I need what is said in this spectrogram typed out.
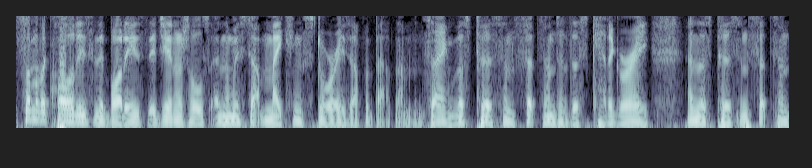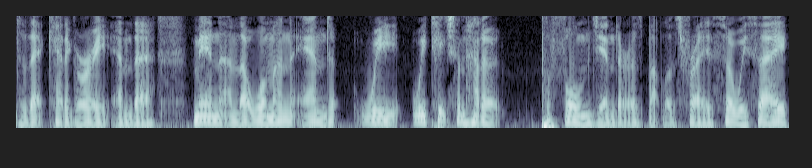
some of the qualities of their bodies, their genitals, and then we start making stories up about them and saying this person fits into this category and this person fits into that category and they're men and they're women and we we teach them how to perform gender, as Butler's phrase. So we say,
